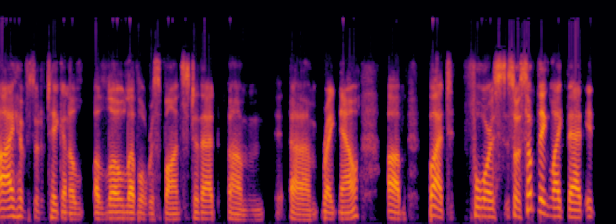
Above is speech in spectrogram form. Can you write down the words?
I have sort of taken a, a low level response to that um, um, right now. Um, but for so something like that, it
